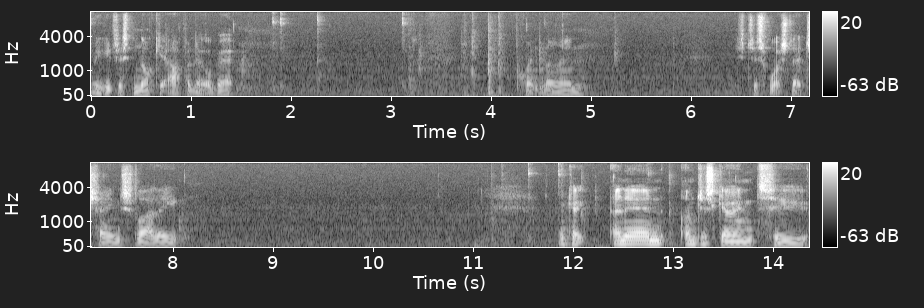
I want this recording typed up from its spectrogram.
We could just knock it up a little bit. 0.9 let's just watch that change slightly. Okay and then I'm just going to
